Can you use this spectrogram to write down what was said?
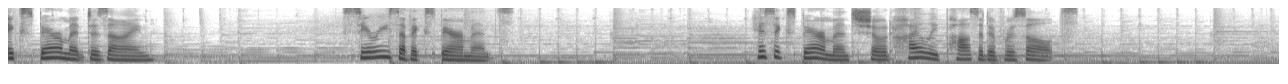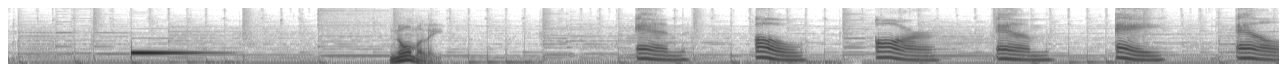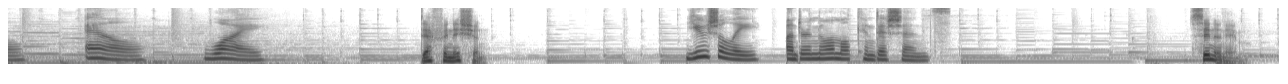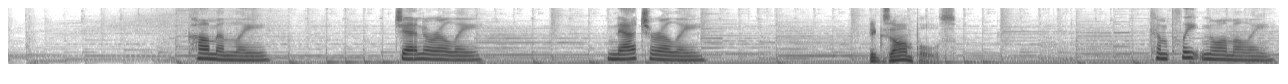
Experiment design Series of experiments. His experiments showed highly positive results. Normally N O R M A L L Y Definition Usually, under normal conditions. Synonym Commonly, Generally, Naturally. Examples Complete normally.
